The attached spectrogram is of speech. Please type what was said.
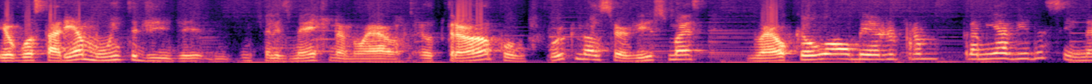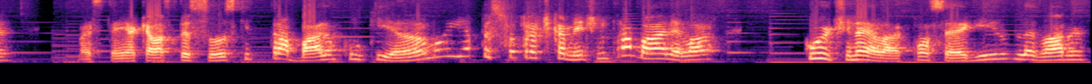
Eu gostaria muito de, de infelizmente, né, não é, eu trampo, curto meu serviço, mas não é o que eu almejo pra, minha vida, assim, né? Mas tem aquelas pessoas que trabalham com o que amam e a pessoa praticamente não trabalha, ela curte, né? Ela consegue levar, né?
